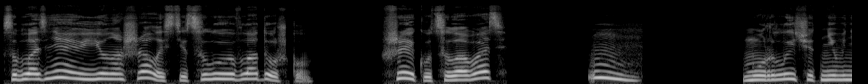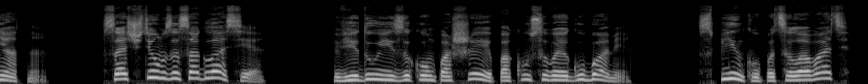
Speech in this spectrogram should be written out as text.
Соблазняю ее на шалости, целую в ладошку. В шейку целовать? Ммм. Мурлычет невнятно. Сочтем за согласие. Веду языком по шее, покусывая губами. Спинку поцеловать?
